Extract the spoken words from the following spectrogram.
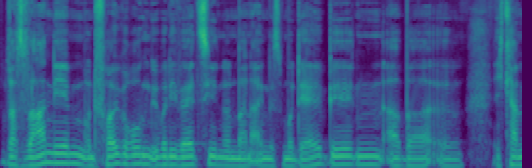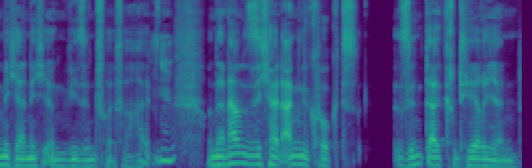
was wahrnehmen und Folgerungen über die Welt ziehen und mein eigenes Modell bilden, aber äh, ich kann mich ja nicht irgendwie sinnvoll verhalten. Ja. Und dann haben sie sich halt angeguckt, sind da Kriterien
